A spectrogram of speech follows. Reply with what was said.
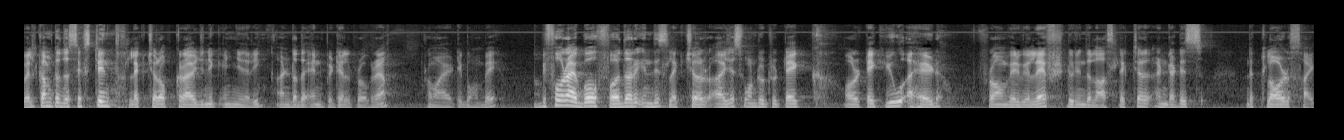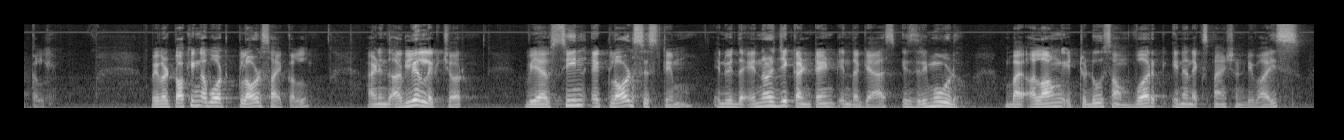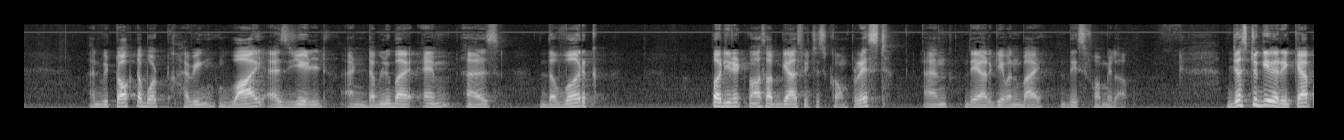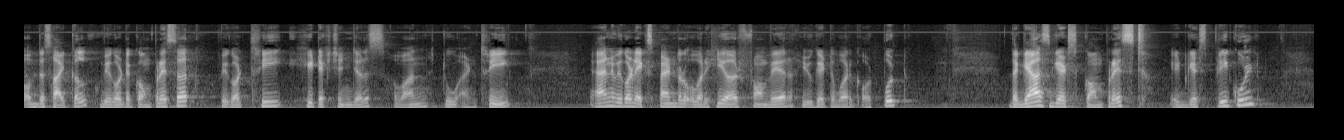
welcome to the 16th lecture of cryogenic engineering under the NPTEL program from IIT Bombay. Before I go further in this lecture, I just wanted to take or take you ahead from where we left during the last lecture and that is the Claude cycle. We were talking about Claude cycle and in the earlier lecture, we have seen a Claude system in which the energy content in the gas is removed by allowing it to do some work in an expansion device and we talked about having y as yield and w by m as the work per unit mass of gas which is compressed and they are given by this formula. Just to give a recap of the cycle, we got a compressor, we got three heat exchangers 1, 2 and 3 and we got an expander over here from where you get work output. The gas gets compressed, it gets pre-cooled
